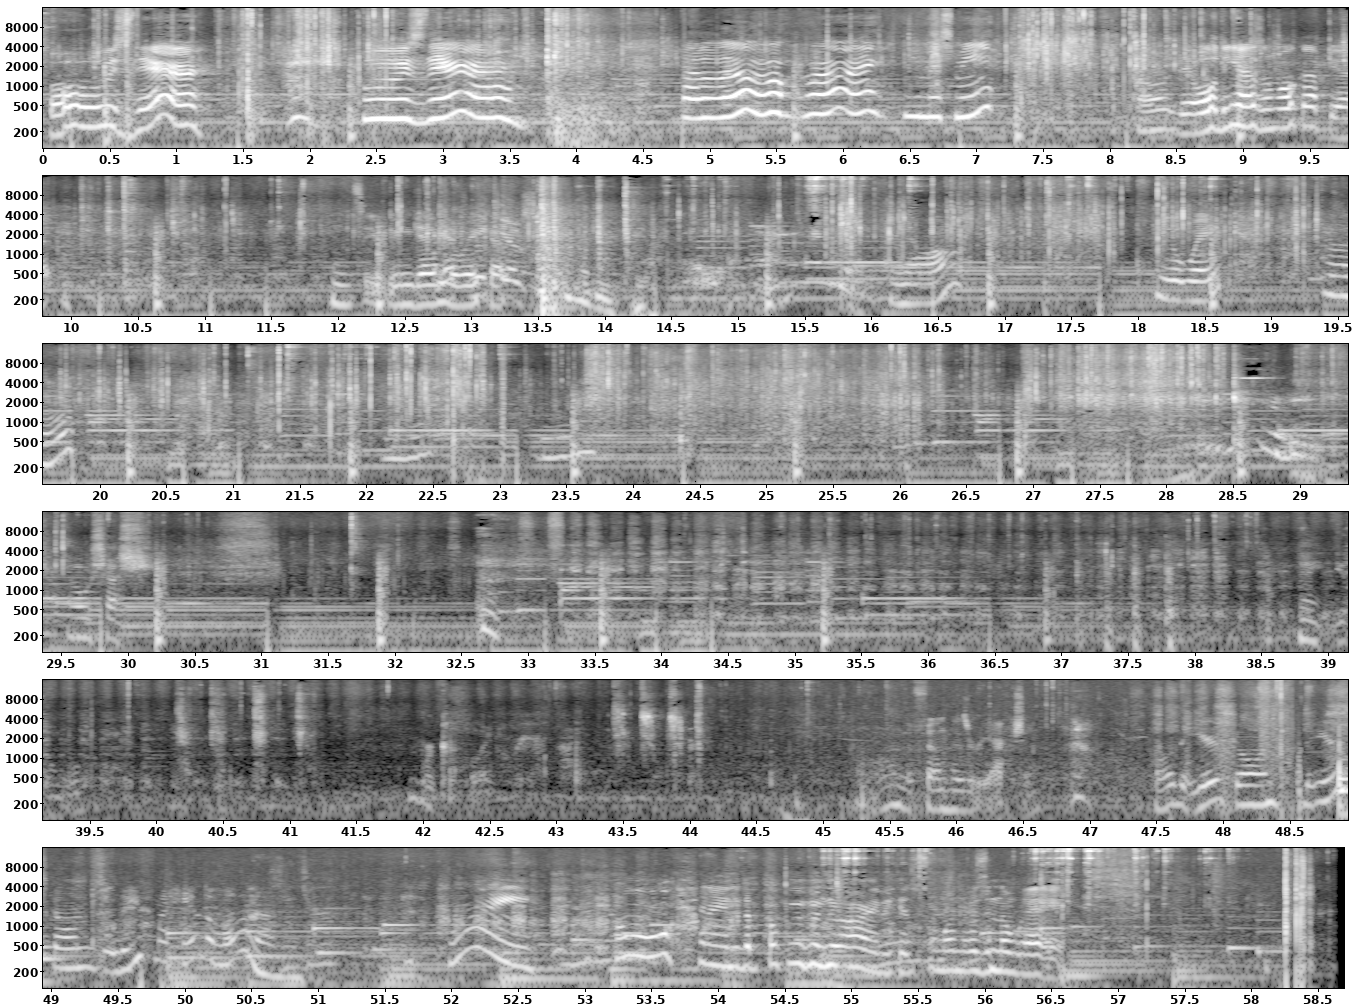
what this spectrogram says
Oh, who's there? Who's there? Hello, hi. You miss me? Oh, the oldie hasn't woke up yet. Let's see if we can get him to wake up. No. You awake? Oh, the ear's going. The ear's going. Leave my hand alone on Hi. Oh, and I ended up poking him in the eye because someone was in the way.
